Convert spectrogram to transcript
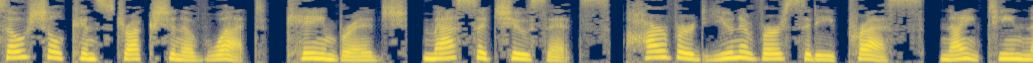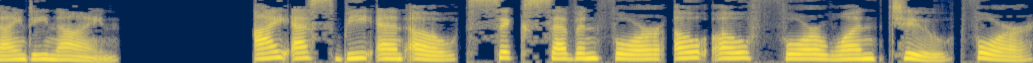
Social Construction of What, Cambridge, Massachusetts, Harvard University Press, 1999. ISBN 0-674-00412-4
